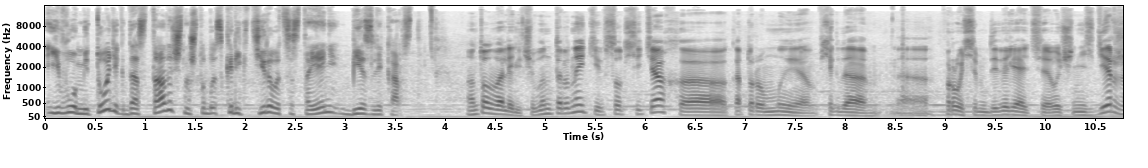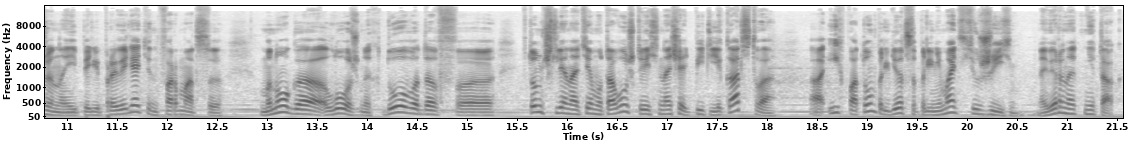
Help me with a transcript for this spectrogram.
его методик достаточно, чтобы скорректировать состояние без лекарств. Антон Валерьевич, в интернете и в соцсетях, э, которым мы всегда э, просим доверять очень сдержанно и перепроверять информацию, много ложных доводов, э, в том числе на тему того, что если начать пить лекарства, их потом придется принимать всю жизнь. Наверное, это не так.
